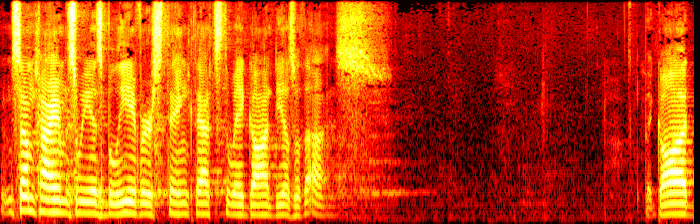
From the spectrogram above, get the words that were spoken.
And sometimes we as believers think that's the way God deals with us. But God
